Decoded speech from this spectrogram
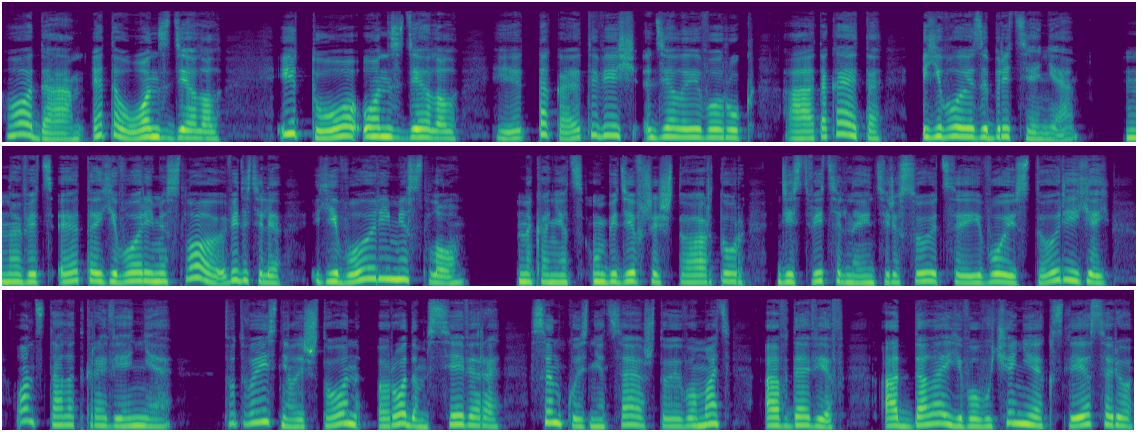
«О да, это он сделал», и то он сделал, и такая-то вещь — дело его рук, а такая-то его изобретение. Но ведь это его ремесло, видите ли, его ремесло. Наконец, убедившись, что Артур действительно интересуется его историей, он стал откровеннее. Тут выяснилось, что он родом с севера, сын кузнеца, что его мать, овдовев, отдала его в учение к слесарю,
